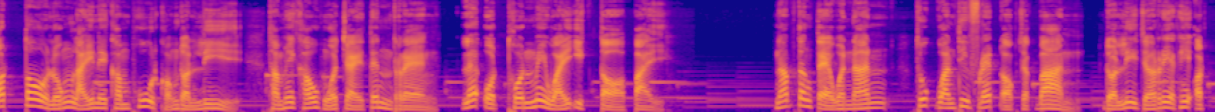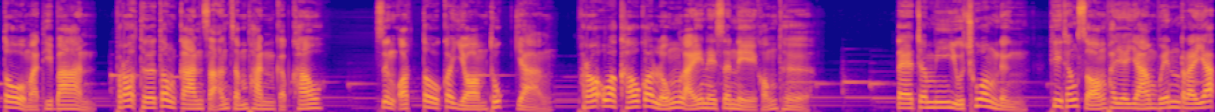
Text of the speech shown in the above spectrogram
ออตโต้หลงไหลในคำพูดของดอลลี่ทำให้เขาหัวใจเต้นแรง และอดทนไม่ไหวอีกต่อไป นับตั้งแต่วันนั้นทุกวันที่เฟร็ดออกจากบ้าน ดอลลี่จะเรียกให้ออตโต้มาที่บ้าน เพราะเธอต้องการสารสัมพันธ์กับเขา ซึ่งออตโต้ก็ยอมทุกอย่าง เพราะว่าเขาก็หลงไหลในเสน่ห์ของเธอ แต่จะมีอยู่ช่วงหนึ่งที่ทั้งสองพยายามเว้นระยะ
